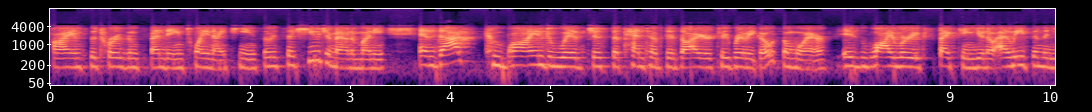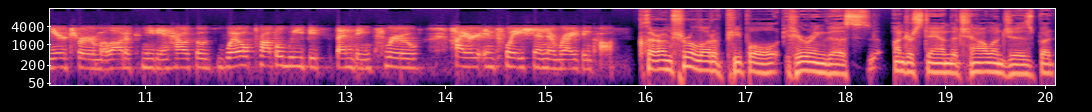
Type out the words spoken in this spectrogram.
times the tourism spending in 2019. So it's a huge amount of money. And that combined with just a pent up desire to really go somewhere is why we're expecting, you know, at least in the near term, a lot of Canadian households will probably be spending through higher inflation and rising costs. Claire, I'm sure a lot of people hearing this understand the challenges, but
